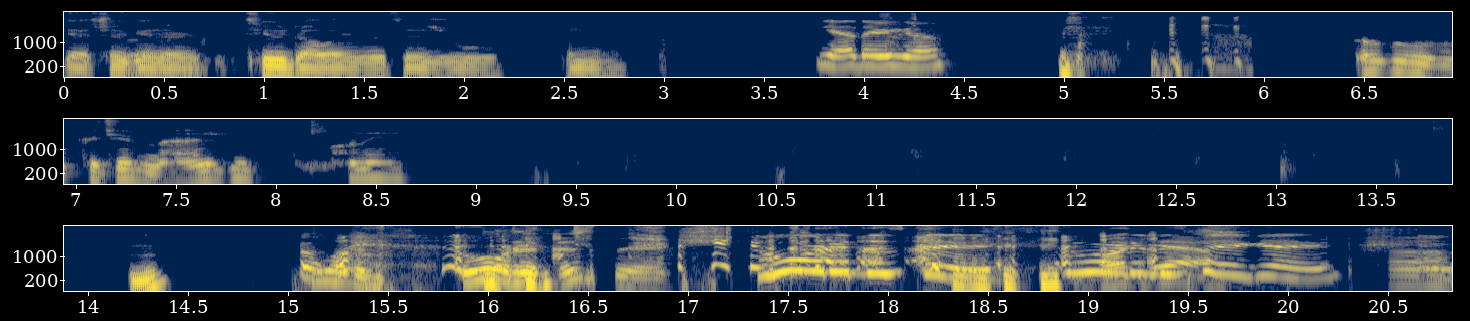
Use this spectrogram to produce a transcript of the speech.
Yeah, she'll get a two dollar residual from me. Yeah, there you go. Ooh, could you imagine money? Oh, Who ordered, who ordered this thing? Who ordered this pig? Who Fuck ordered yeah. this pig? eh? Uh,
